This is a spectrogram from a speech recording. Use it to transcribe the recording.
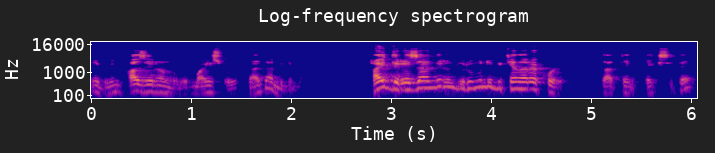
Ne bileyim Haziran olur, Mayıs olur. Nereden bileyim? Haydi rezervlerin durumunu bir kenara koy. Zaten eksi de.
